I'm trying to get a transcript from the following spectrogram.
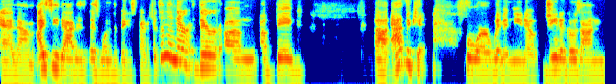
and um, I see that as, as one of the biggest benefits. And then they're they're um, a big uh, advocate for women. You know, Gina goes on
